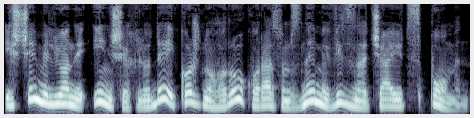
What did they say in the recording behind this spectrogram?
І ще мільйони інших людей кожного року разом з ними відзначають спомин.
